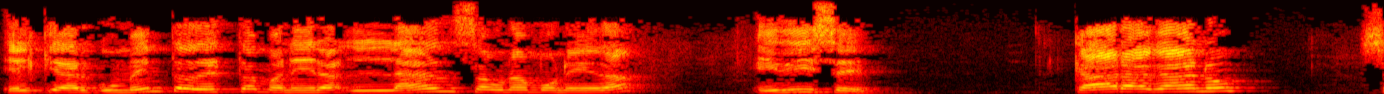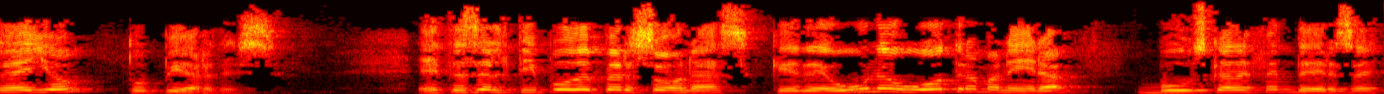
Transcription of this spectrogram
El que argumenta de esta manera lanza una moneda y dice, cara gano, sello, tú pierdes. Este es el tipo de personas que de una u otra manera busca defenderse,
